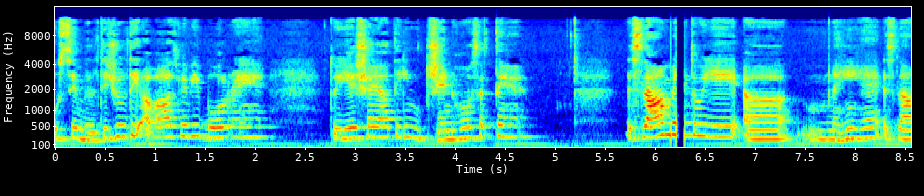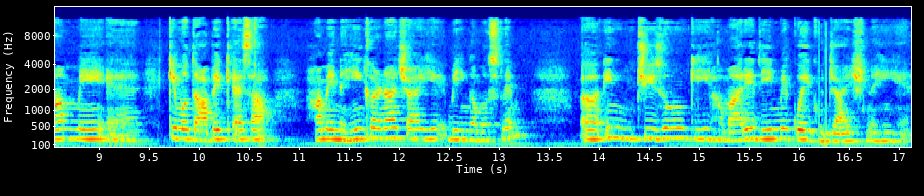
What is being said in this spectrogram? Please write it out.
उससे मिलती जुलती आवाज़ में भी बोल रहे हैं तो ये शयातीन जिन हो सकते हैं। इस्लाम में तो ये नहीं है। इस्लाम में के मुताबिक ऐसा हमें नहीं करना चाहिए बींग अ मुस्लिम इन चीज़ों की हमारे दीन में कोई गुंजाइश नहीं है।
